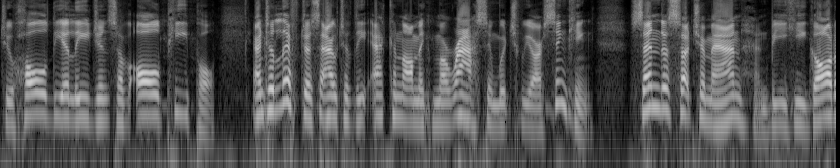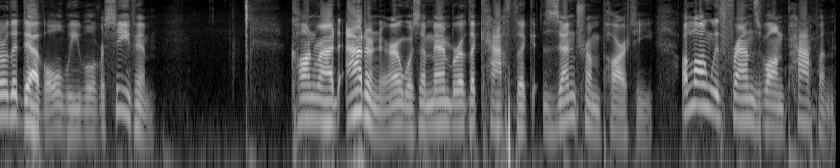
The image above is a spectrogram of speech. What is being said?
to hold the allegiance of all people, and to lift us out of the economic morass in which we are sinking. Send us such a man, and be he God or the devil, we will receive him. Konrad Adenauer was a member of the Catholic Zentrum Party, along with Franz von Papen,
